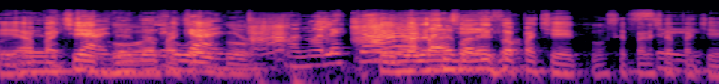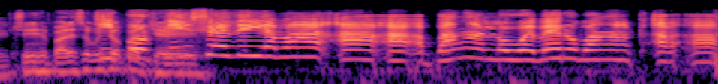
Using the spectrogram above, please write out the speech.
Eh, a Pacheco, a Pacheco. Manuel Se Escaño. parece, Pacheco. a Pacheco, se parece a Pacheco. Sí, se parece Y por 15 días va a, a- van a, los hueveros van a, a- a-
